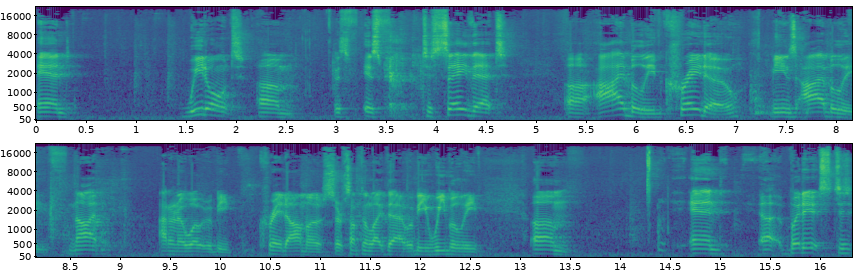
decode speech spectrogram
and we don't, um, is, is to say that uh, I believe, credo means I believe, not, I don't know what would be, credamos or something like that would be we believe. Um, and, uh, but it's to,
